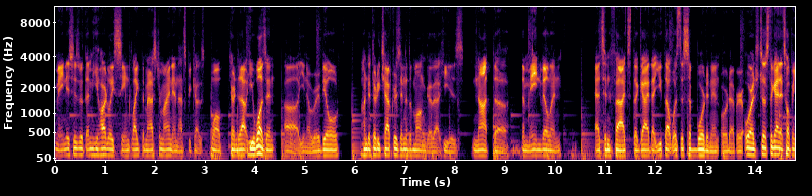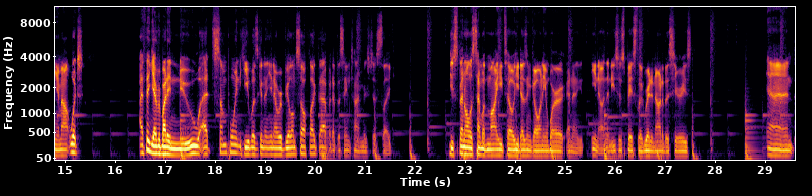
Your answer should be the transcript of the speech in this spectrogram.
main issues with him, he hardly seemed like the mastermind, and that's because, well, turned out he wasn't. Uh, you know, revealed 130 chapters into the manga that he is not the the main villain. That's in fact the guy that you thought was the subordinate or whatever, or it's just the guy that's helping him out, which I think everybody knew at some point he was gonna, you know, reveal himself like that, but at the same time, it's just like you spend all this time with Mahito, he doesn't go anywhere, and uh, you know, and then he's just basically written out of the series. And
